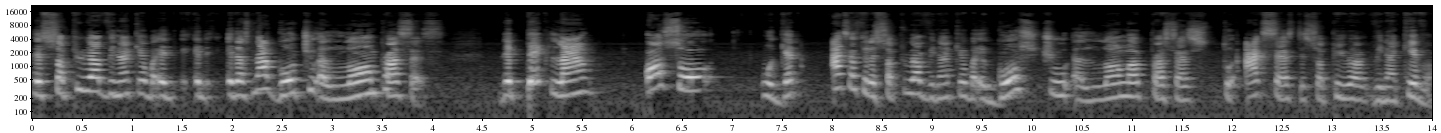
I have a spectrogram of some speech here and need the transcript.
the superior vena cava, it, it, it does not go through a long process. The PICC line also will get access to the superior vena cava, but it goes through a longer process to access the superior vena cava.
